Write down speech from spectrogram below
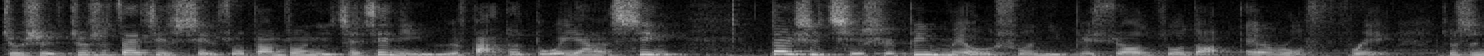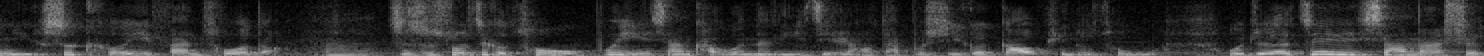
就是就是在这写作当中，你呈现你语法的多样性。但是其实并没有说你必须要做到 error free，就是你是可以犯错的，嗯，只是说这个错误不影响考官的理解，然后它不是一个高频的错误。我觉得这一项呢是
